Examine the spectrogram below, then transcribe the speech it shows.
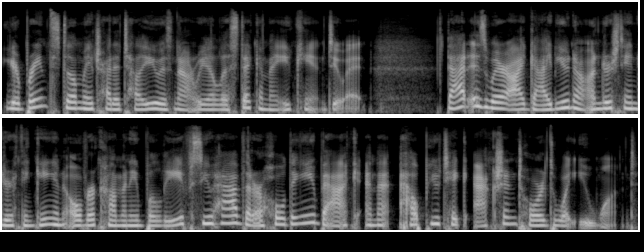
your brain still may try to tell you is not realistic and that you can't do it. That is where I guide you to understand your thinking and overcome any beliefs you have that are holding you back and that help you take action towards what you want.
